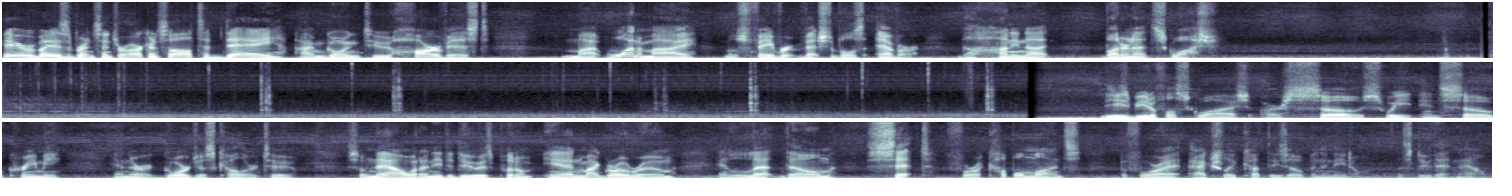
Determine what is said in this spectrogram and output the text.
Hey everybody, this is Brent in Central Arkansas. Today I'm going to harvest my one of my most favorite vegetables ever, the Honeynut butternut squash. These beautiful squash are so sweet and so creamy and they're a gorgeous color too. So now what I need to do is put them in my grow room and let them sit for a couple months before I actually cut these open and eat them. Let's do that now.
